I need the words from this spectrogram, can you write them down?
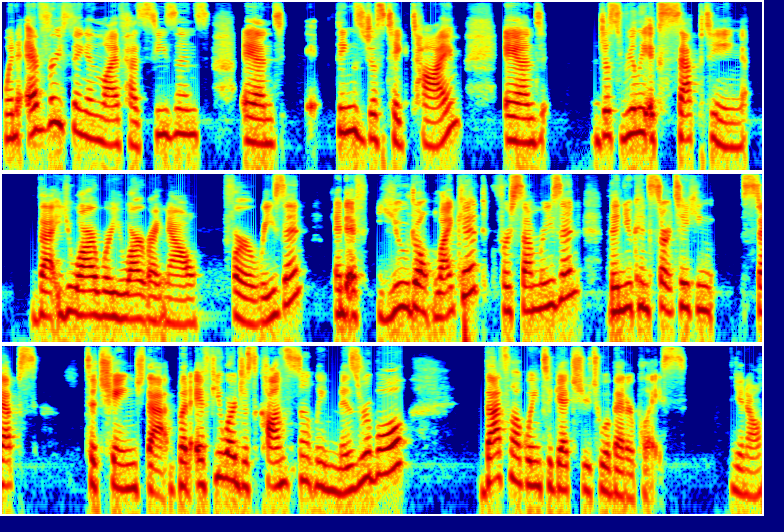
when everything in life has seasons and things just take time and just really accepting that you are where you are right now for a reason And if you don't like it for some reason, then you can start taking steps to change that. But if you are just constantly miserable, that's not going to get you to a better place, you know?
